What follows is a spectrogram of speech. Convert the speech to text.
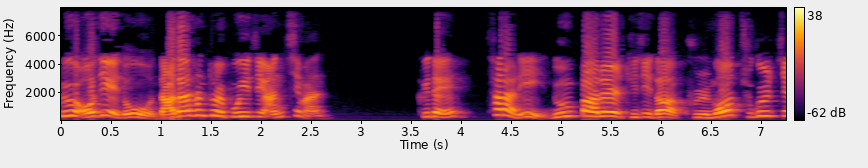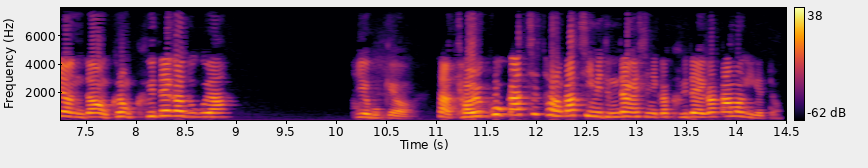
그 어디에도 나달 한 톨 보이지 않지만 그대 차라리 눈발을 뒤지다 굶어 죽을지언정 그럼 그대가 누구야? 뒤에 볼게요. 자 결코 까치처럼 까치 이미 등장했으니까 그대가 까마귀겠죠.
